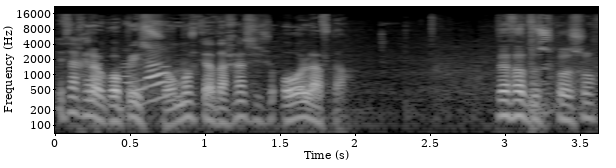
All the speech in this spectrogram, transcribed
Ή θα χρεοκοπήσεις όμως και θα τα χάσεις όλα αυτά. Δεν θα το σηκώσω.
